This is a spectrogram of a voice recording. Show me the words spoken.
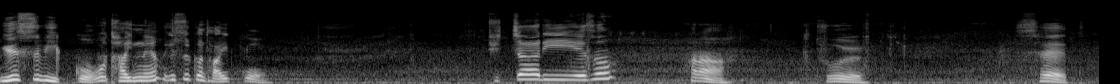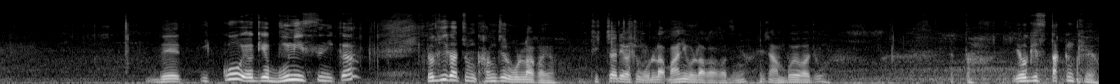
USB 있고 어, 다 있네요. 있을 건 다 있고 뒷자리에서 하나 둘 셋, 넷 있고 여기에 문이 있으니까 여기가 좀 강제로 올라가요. 뒷자리가 좀 올라 많이 올라가거든요. 이제 안 보여가지고 됐다. 여기서 딱 끊겨요.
